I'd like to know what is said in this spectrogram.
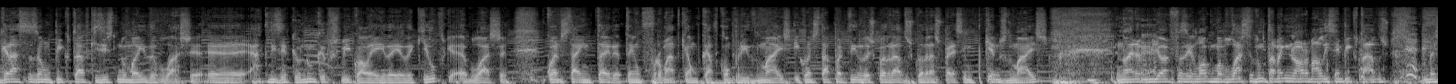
graças a um picotado que existe no meio da bolacha. Eh, há que dizer que eu nunca percebi qual é a ideia daquilo, porque a bolacha, quando está inteira, tem um formato que é um bocado comprido demais e quando está partindo dois quadrados, os quadrados parecem pequenos demais. Não era melhor fazer logo uma bolacha de um tamanho normal e sem picotados? Mas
